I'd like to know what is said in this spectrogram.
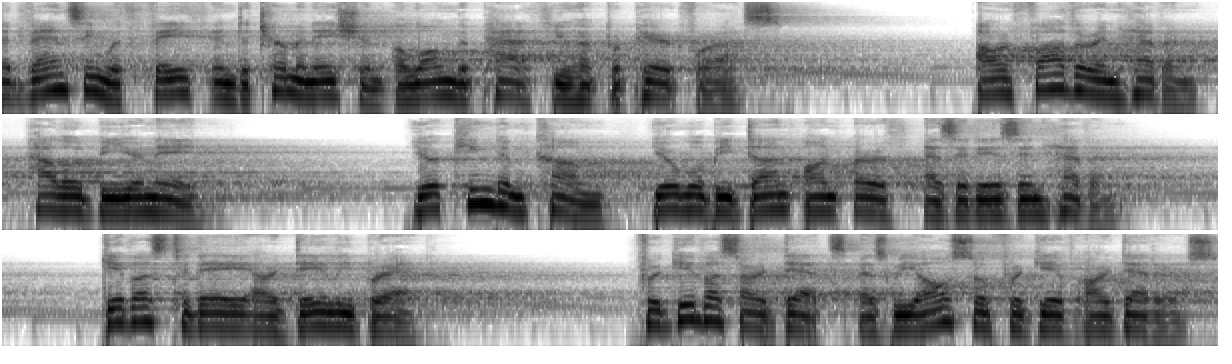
advancing with faith and determination along the path you have prepared for us. Our Father in heaven, hallowed be your name. Your kingdom come, your will be done on earth as it is in heaven. Give us today our daily bread Forgive us our debts as we also forgive our debtors.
